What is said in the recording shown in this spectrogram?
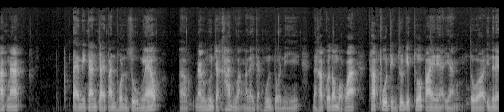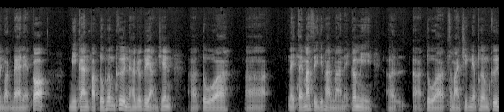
มากนัก แต่มีการจ่ายปันผลสูงแล้วนักลงทุนจะคาดหวังอะไรจากหุ้นตัวนี้นะครับ ก็ต้องบอกว่า ถ้าพูดถึงธุรกิจทั่วไปเนี่ยอย่างตัวอินเทอร์เน็ตบอร์ดแบนเนี่ยก็มีการปรับตัวเพิ่มขึ้นนะครับ ยกตัวอย่างเช่นตัวในไตรมาสสี่ที่ผ่านมาเนี่ยก็มีตัวสมาชิกเนี่ยเพิ่มขึ้น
